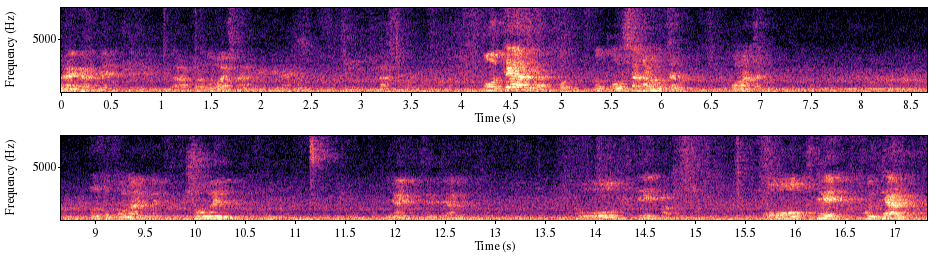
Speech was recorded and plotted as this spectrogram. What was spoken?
ないからね。だからこれ伸ばしたなきゃいけないこう手あるからこうこう下から持っちゃうこうなっちゃうそうするとこうなるよね正面にいない全然あるこう来てこう来てここに手あるからこ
